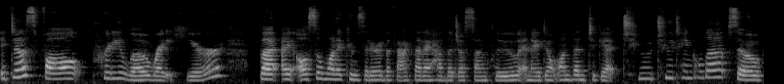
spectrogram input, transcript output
it does fall pretty low right here, but I also want to consider the fact that I have the Juste un Clou and I don't want them to get too, too tangled up. So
